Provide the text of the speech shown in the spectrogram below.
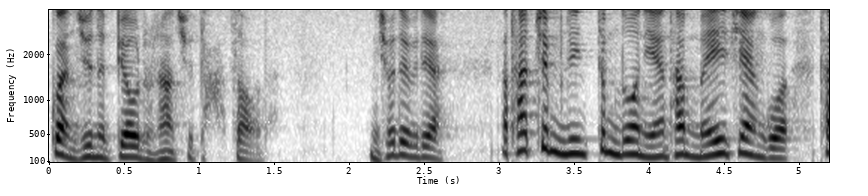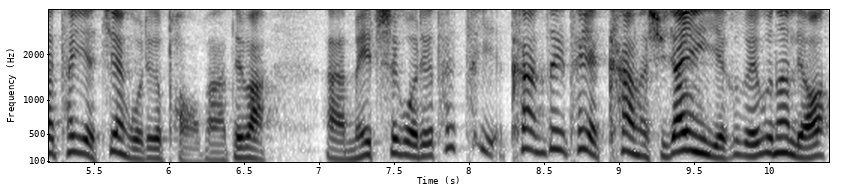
冠军的标准上去打造的，你说对不对？那他这么这么多年，他没见过，他他也见过这个跑吧，对吧？啊，没吃过这个，他他也看，他他也看了。许家印也也跟他聊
